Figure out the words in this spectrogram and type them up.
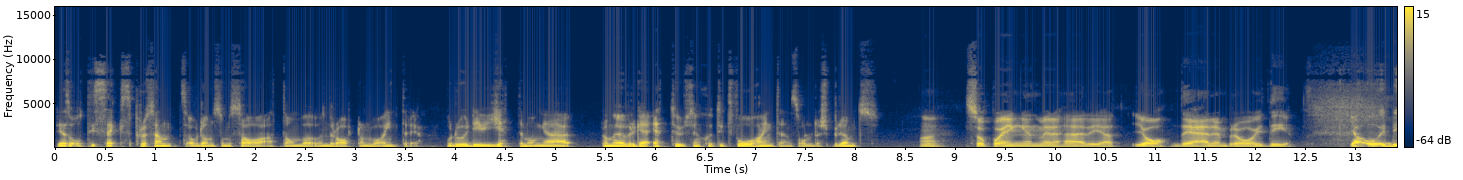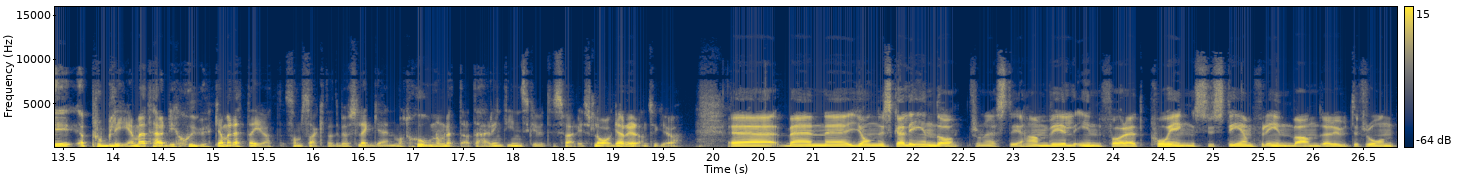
Det är alltså 86 procent av de som sa att de var under 18 var inte det. Och då är det ju jättemånga. De övriga 1072 har inte ens åldersbedömts. Nej. Så poängen med det här är att ja, det är en bra idé. Ja, och det, problemet här, det sjuka med detta är att som sagt att det behövs lägga en motion om detta. Att det här är inte inskrivet i Sveriges lagar redan tycker jag. Eh, men eh, Jonny Skalin då från SD, han vill införa ett poängsystem för invandrare utifrån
